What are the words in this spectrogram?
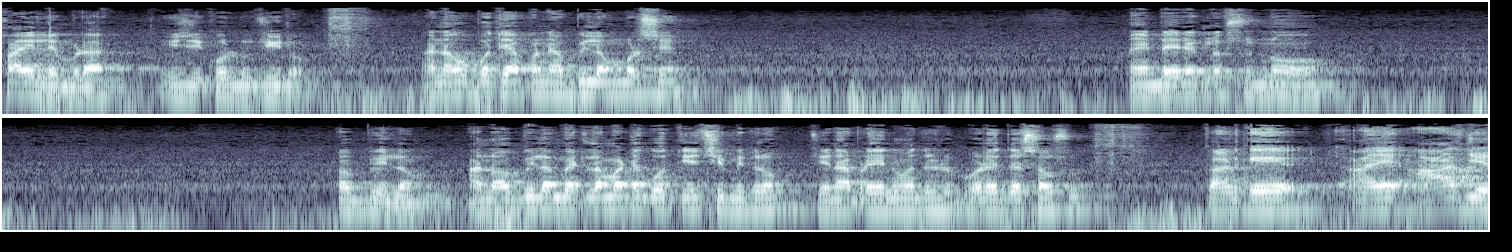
five lambda is equal to zero આના ઉપરથી આપણને અભિલંબ મળશે. અહીં ડાયરેક્ટ લખશું નો અભિલંબ. આનો અભિલંબ એટલા માટે ગોતીએ છીએ મિત્રો, જેને આપણે એનું વડે દર્શાવશું. કારણ કે આ આ જે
